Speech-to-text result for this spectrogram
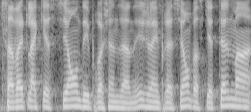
Ça va être la question des prochaines années, j'ai l'impression, parce qu'il y a tellement.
